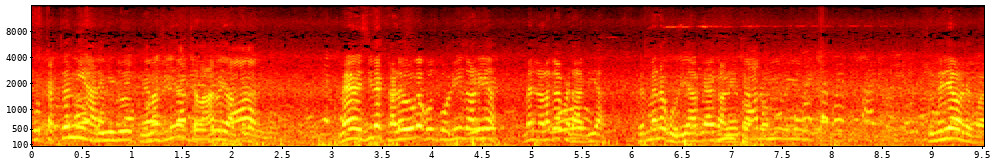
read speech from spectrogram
वो टक्कर नहीं आ रही है, जो एक होना चाहिए आपको लग रही है मैं इसीलिए खड़े हो गए खुद खोली साड़ियाँ मैं लड़का बैठा दिया, फिर मैंने खोली आप क्या साड़ियाँ तो चुंदरिया और देखो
